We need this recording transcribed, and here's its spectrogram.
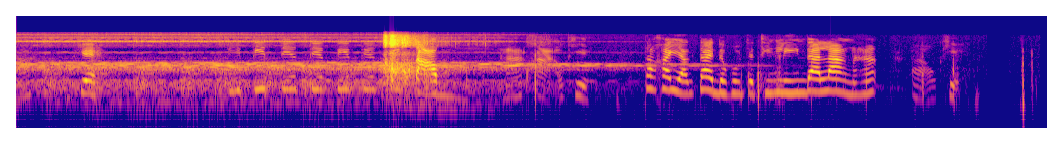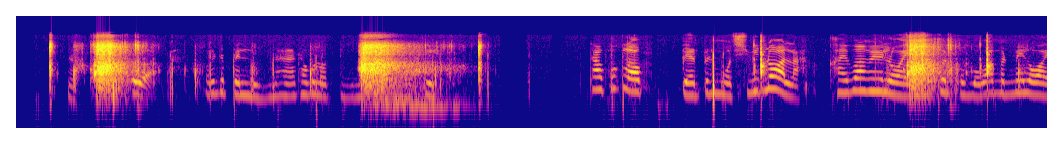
นะโอเคตีตีตีตีตีตีตีต่ำนะอ่าโอเค ถ้าใครอยากได้เดี๋ยวผมจะทิ้งลิงก์ด้านล่างนะฮะอ่าโอเคนะเออมันจะเป็นหลุมนะฮะถ้าพวกเราตีโอเค กเราเปลี่ยนเป็นโหมดชีวิตรอดล่ะ ใครว่าไม่ลอยนะเพื่อนผมบอกว่ามันไม่ลอย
